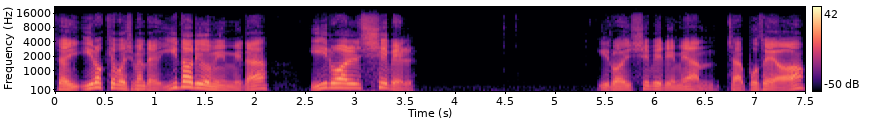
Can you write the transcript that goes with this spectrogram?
자, 이렇게 보시면 돼요. 이더리움입니다. 1월 10일. 1월 10일이면, 자, 보세요.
